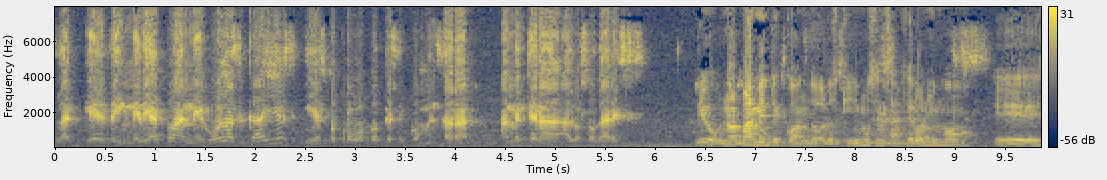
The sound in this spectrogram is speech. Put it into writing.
la que de inmediato anegó las calles y esto provocó que se comenzara a meter a, los hogares. Digo, normalmente cuando los que vivimos en San Jerónimo, eh,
